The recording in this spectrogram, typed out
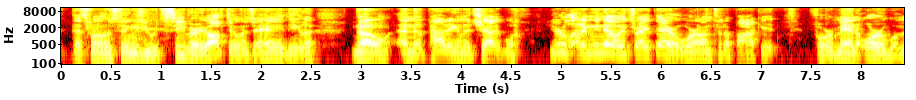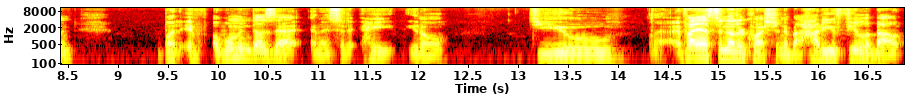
that's one of those things you would see very often when say, "Hey, anything?" ille-" No, and the patting in the chest. Well, you're letting me know it's right there. Or onto the pocket for a man or a woman. But if a woman does that, and I said, "Hey, you know." do you uh, if i asked another question about how do you feel about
